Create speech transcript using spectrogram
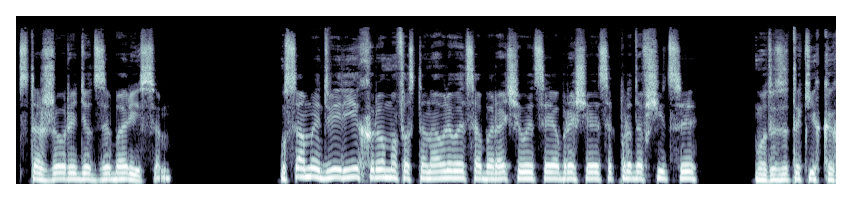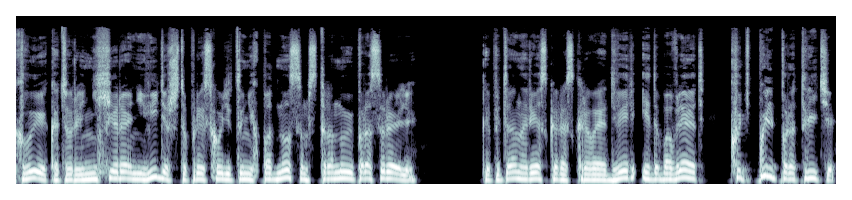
стажер идет за Борисом. У самой двери Хромов останавливается, оборачивается и обращается к продавщице. Вот из-за таких, как вы, которые ни хера не видят, что происходит у них под носом, страну и просрали. Капитан резко раскрывает дверь и добавляет «Хоть пыль протрите!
